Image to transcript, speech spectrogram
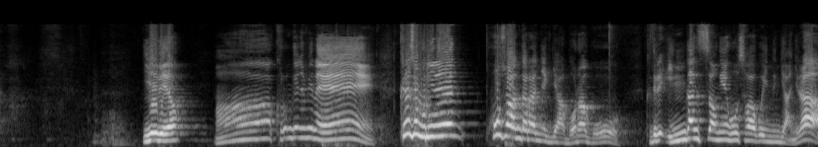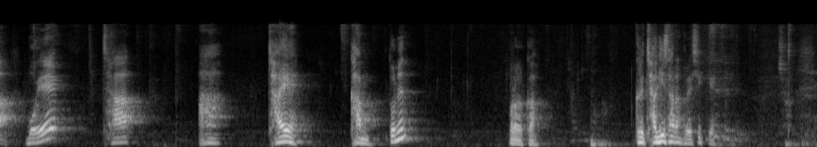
이해돼요? 아 그런 개념이네. 그래서 우리는 호소한다라는 얘기야. 뭐라고 그들의 인간성에 호소하고 있는 게 아니라 뭐에? 자, 아, 자의 감 또는 그럴까? 그래 자기 사랑 그래 쉽게.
